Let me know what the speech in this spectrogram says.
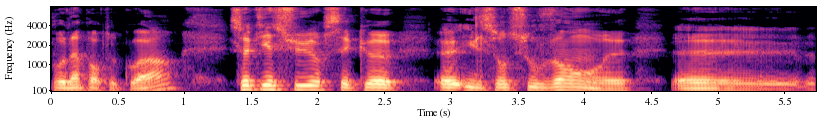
pour, n'importe quoi. Ce qui est sûr, c'est que euh, ils sont souvent, euh, euh,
